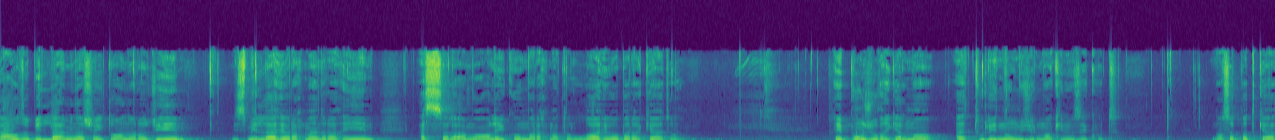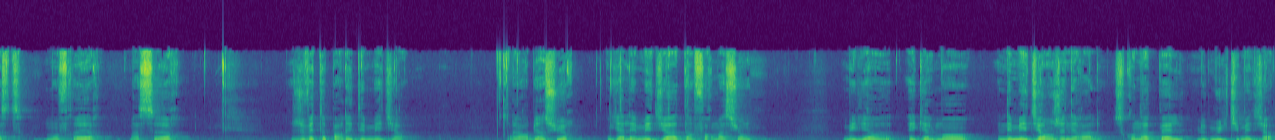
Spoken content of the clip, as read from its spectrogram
أعوذ بالله من الشيطان الرجيم بسم الله الرحمن الرحيم Assalamu alaikum wa rahmatullahi wa barakatuh. Et bonjour également à tous les non-musulmans qui nous écoutent. Dans ce podcast, mon frère, ma sœur, je vais te parler des médias. Alors bien sûr, il y a les médias d'information, mais il y a également les médias en général, ce qu'on appelle le multimédia.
